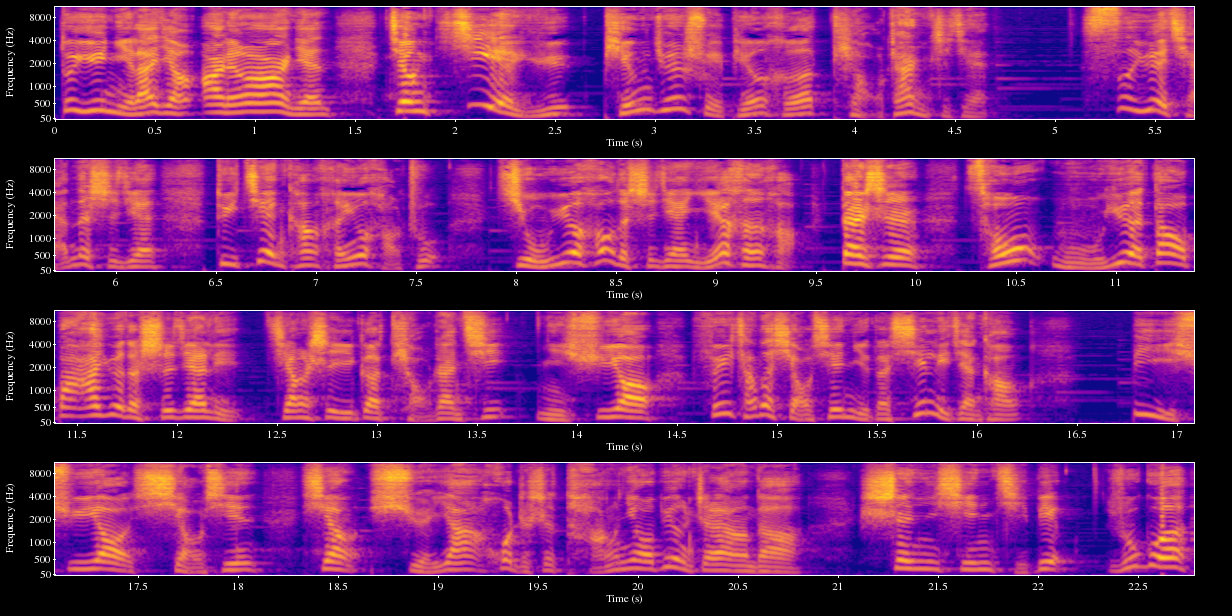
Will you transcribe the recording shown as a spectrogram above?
对于你来讲，二零二二年将介于平均水平和挑战之间。”四月前的时间对健康很有好处，九月后的时间也很好，但是从五月到八月的时间里将是一个挑战期，你需要非常的小心你的心理健康，必须要小心像血压或者是糖尿病这样的身心疾病。如果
